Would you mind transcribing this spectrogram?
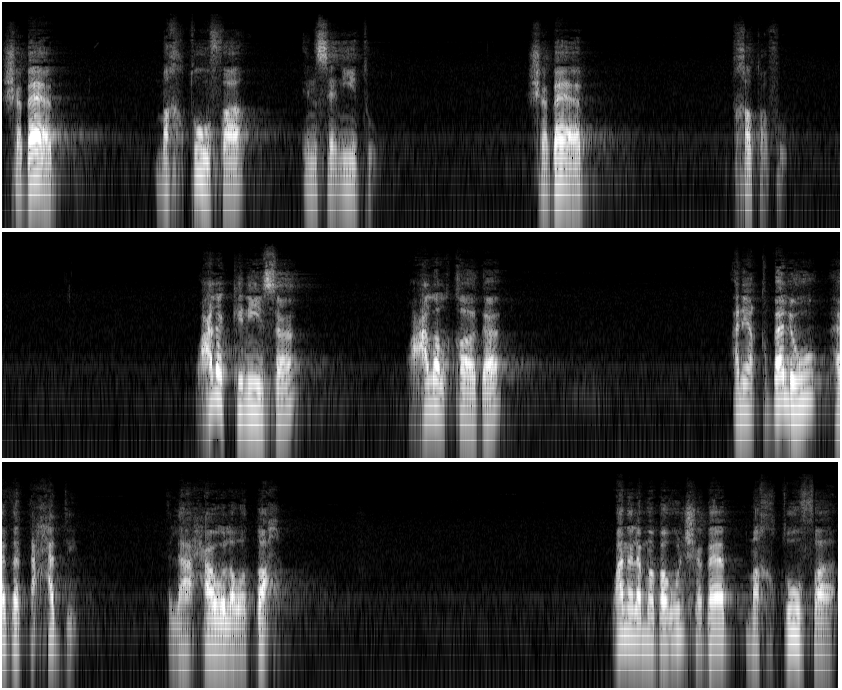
شباب مخطوفة إنسانيته. شباب اتخطفوا. وعلى الكنيسة وعلى القادة أن يقبلوا هذا التحدي اللي هحاول أوضحه وأنا لما بقول شباب مخطوفة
